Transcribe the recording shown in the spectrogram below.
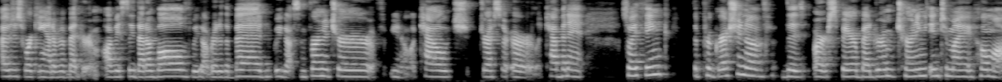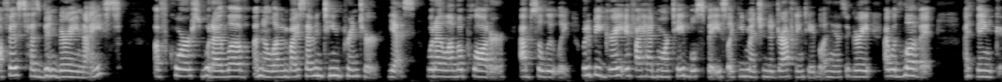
I was just working out of a bedroom. Obviously, that evolved. We got rid of the bed. We got some furniture, you know, a couch, dresser, or like cabinet. So I think the progression of the our spare bedroom turning into my home office has been very nice. Of course, would I love an 11 by 17 printer? Yes. Would I love a plotter? Absolutely. Would it be great if I had more table space? Like you mentioned, a drafting table. I think that's a great, I would love it. I think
